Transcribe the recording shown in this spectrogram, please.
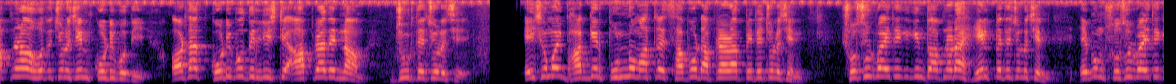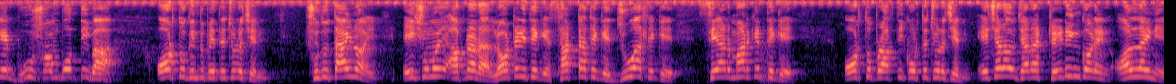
আপনারাও হতে চলেছেন কোটিপতি। অর্থাৎ কোটিপতির লিস্টে আপনাদের নাম জুড়তে চলেছে। এই সময় ভাগ্যের পূর্ণ মাত্রায় সাপোর্ট আপনারা পেতে চলেছেন। শ্বশুরবাড়ি থেকে কিন্তু আপনারা হেল্প পেতে চলেছেন এবং শ্বশুরবাড়ি থেকে ভূ সম্পত্তি বা অর্থ কিন্তু পেতে চলেছেন। শুধু তাই নয়, এই সময় আপনারা লটারি থেকে, সাট্টা থেকে, জুয়া থেকে শেয়ার মার্কেট থেকে অর্থ প্রাপ্তি করতে চলেছেন। এছাড়াও যারা ট্রেডিং করেন অনলাইনে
